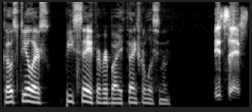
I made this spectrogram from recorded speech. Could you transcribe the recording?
Go Steelers. Be safe, everybody. Thanks for listening. Be safe.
